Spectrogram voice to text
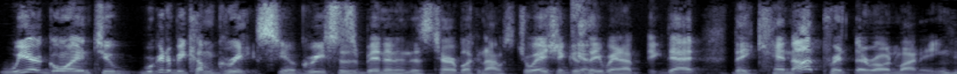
we are going to we're going to become Greece. You know, Greece has been in this terrible economic situation because yeah. they ran out of big debt. They cannot print their own money,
